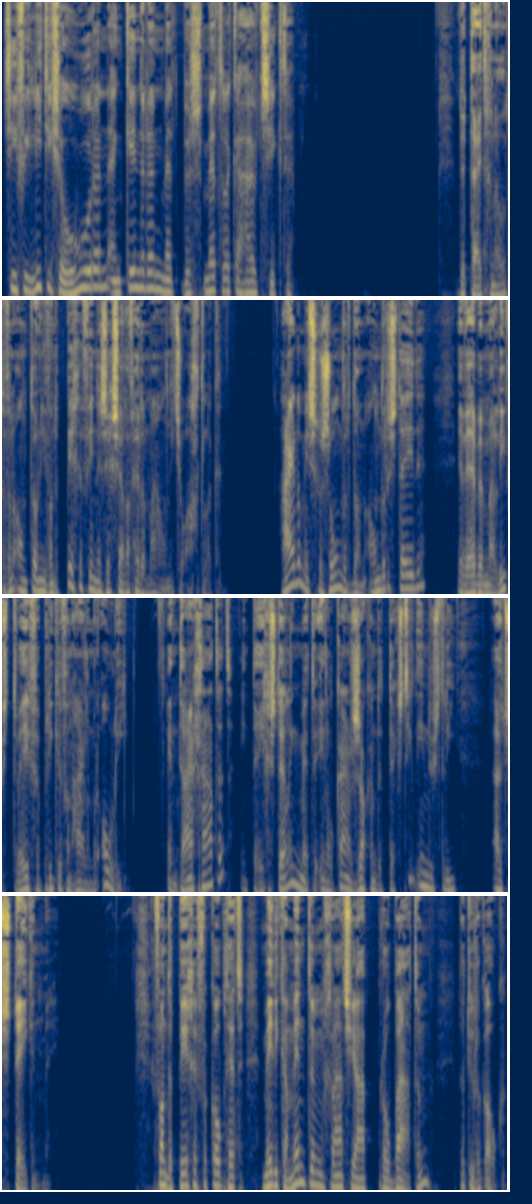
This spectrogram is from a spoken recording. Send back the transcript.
syfilitische hoeren en kinderen met besmettelijke huidziekten. De tijdgenoten van Antonie van de Piggen vinden zichzelf helemaal niet zo achterlijk. Haarlem is gezonder dan andere steden en we hebben maar liefst twee fabrieken van Haarlemmer olie. En daar gaat het, in tegenstelling met de in elkaar zakkende textielindustrie, uitstekend mee. Van de Piggen verkoopt het medicamentum gratia probatum natuurlijk ook.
